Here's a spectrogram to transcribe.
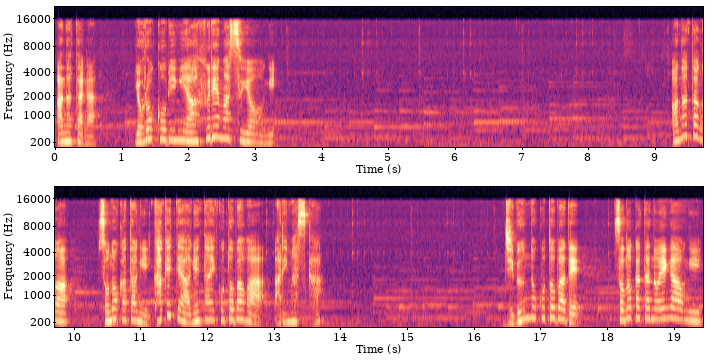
あなたが喜びにあふれますように。あなたがその方にかけてあげたい言葉はありますか？自分の言葉でその方の笑顔に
